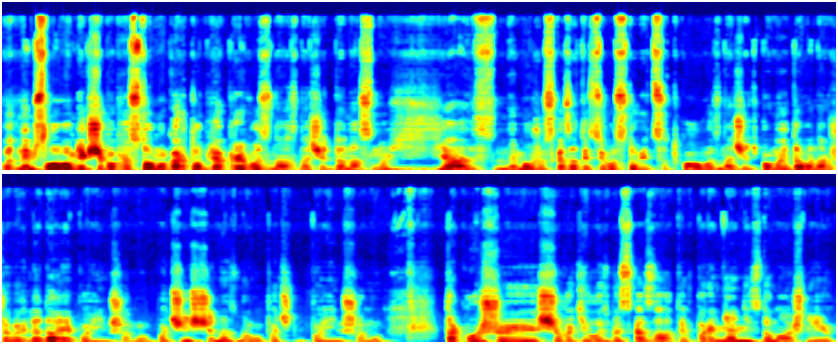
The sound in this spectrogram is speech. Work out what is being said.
одним словом, якщо по-простому, картопля привозна, значить, до нас. Ну, я не можу сказати цього 100%, значить, помита вона вже виглядає по-іншому, почищена знову по-іншому. Також, е, що хотілося би сказати, в порівнянні з домашньою,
